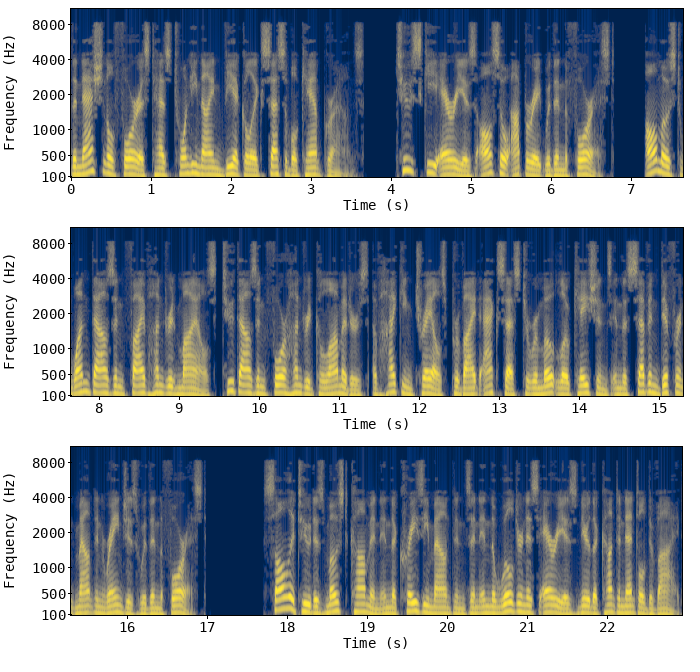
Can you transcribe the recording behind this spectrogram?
The National Forest has 29 vehicle-accessible campgrounds. Two ski areas also operate within the forest. Almost 1,500 miles 2,400 kilometers of hiking trails provide access to remote locations in the seven different mountain ranges within the forest. Solitude is most common in the Crazy Mountains and in the wilderness areas near the Continental Divide.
